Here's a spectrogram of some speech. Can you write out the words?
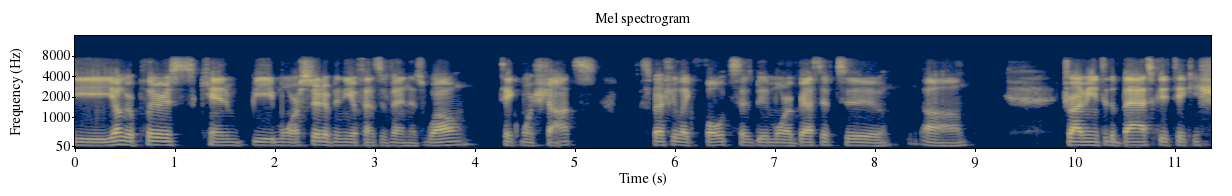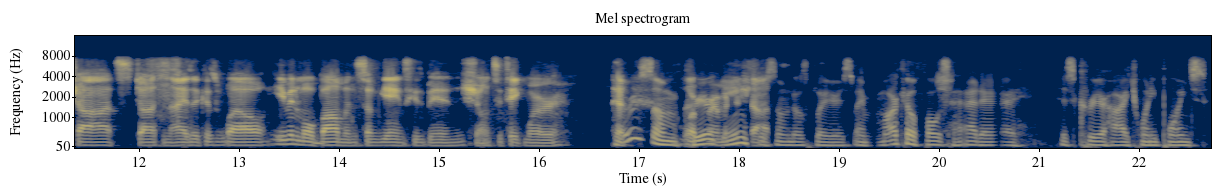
the younger players can be more assertive in the offensive end as well, take more shots, especially like Fultz has been more aggressive to um, driving into the basket, taking shots. Jonathan Isaac as well. Even Mo Bamba in some games he's been shown to take more. There was some More career perimeter games for some of those players. Like Markelle Fultz had a, his career high 20 points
